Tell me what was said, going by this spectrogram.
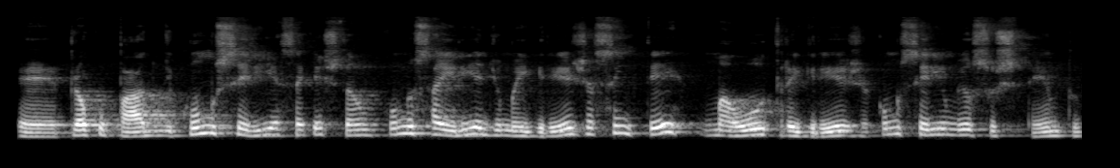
é, preocupado de como seria essa questão, como eu sairia de uma igreja sem ter uma outra igreja, como seria o meu sustento.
